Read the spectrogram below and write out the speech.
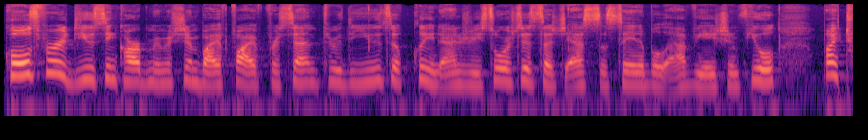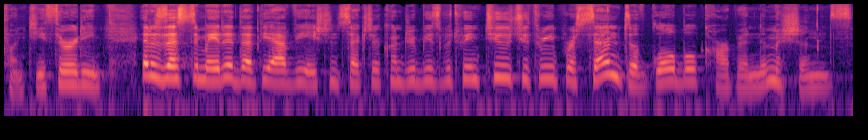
calls for reducing carbon emission by 5% through the use of clean energy sources such as sustainable aviation fuel by 2030. It is estimated that the aviation sector contributes between 2 to 3 percent of global carbon emissions.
